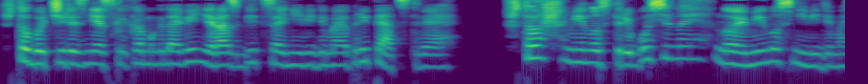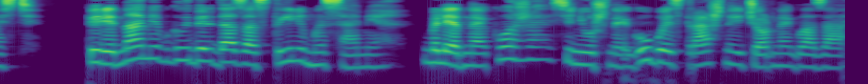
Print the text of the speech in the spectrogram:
чтобы через несколько мгновений разбиться о невидимое препятствие. Что ж, минус три бусины, но и минус невидимость. Перед нами в глыбе льда застыли мы сами. Бледная кожа, синюшные губы и страшные черные глаза.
